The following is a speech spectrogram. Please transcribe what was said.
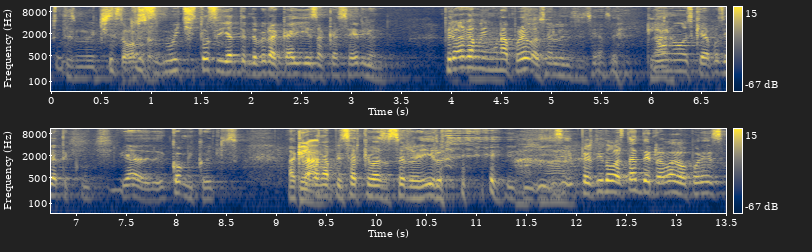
Este es muy esto chistoso. es muy chistoso y ya te de ver acá y es acá serio. Pero hágame una prueba, o sea, les decía así. Claro. No, no, es que a vos ya te... Ya, de cómico, entonces... Acá Claro. van a pensar que vas a hacer reír. y, y sí, he perdido bastante trabajo por eso.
